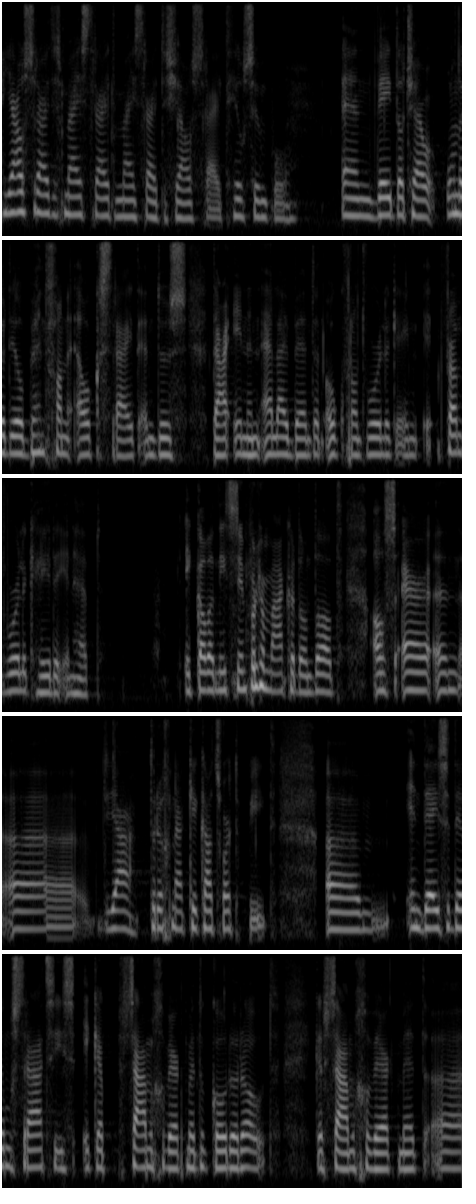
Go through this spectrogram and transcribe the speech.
Jouw strijd is mijn strijd en mijn strijd is jouw strijd. Heel simpel. En weet dat jij onderdeel bent van elke strijd. En dus daarin een ally bent en ook verantwoordelijkheden verantwoordelijkheden in hebt. Ik kan het niet simpeler maken dan dat. Als er een, eh, ja, terug naar Kick-Out Zwarte Piet. Ehm, in deze demonstraties, ik heb samengewerkt met een code rood. Ik heb samengewerkt met eh,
